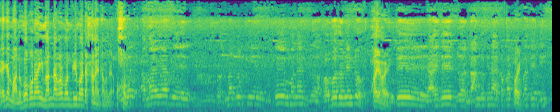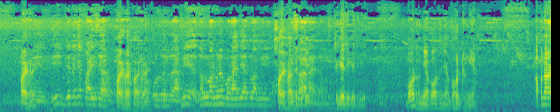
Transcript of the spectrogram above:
এনেকে মানুহ হ'ব নোৱাৰা ইমান ডাঙৰ মন্দিৰ মই দেখা নাই তাৰমানে অসমত। আমাৰ ইয়াত এ, ঘটনাটো কি গোটেই মানে সৰ্বজনীনটো। হয় হয়। গোটেই ৰাইজে দান দক্ষিণা এটকা দি। হয় হয়। মানে যি যেনেকে পাৰিছে আৰু। হয় হয় হয় হয়। সকলোৱে লৈ আমি এজন মানুহে বনাই দিয়াটো আমি হয় হয় ঠিকেই। ঠিকেই ঠিকেই বৰ ধুনীয়া বৰ ধুনীয়া বহুত ধুনীয়া। আপোনাৰ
